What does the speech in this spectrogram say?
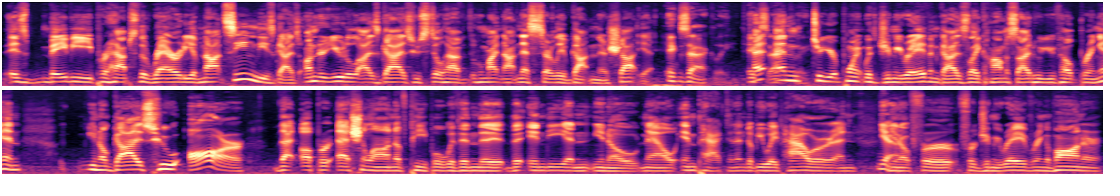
is maybe perhaps the rarity of not seeing these guys, underutilized guys who still have, who might not necessarily have gotten their shot yet. Exactly. Exactly. And, to your point with Jimmy Rave and guys like Homicide, who you've helped bring in, you know, guys who are that upper echelon of people within the the indie and you know now Impact and NWA Power and Yeah. you know for for Jimmy Rave, Ring of Honor,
